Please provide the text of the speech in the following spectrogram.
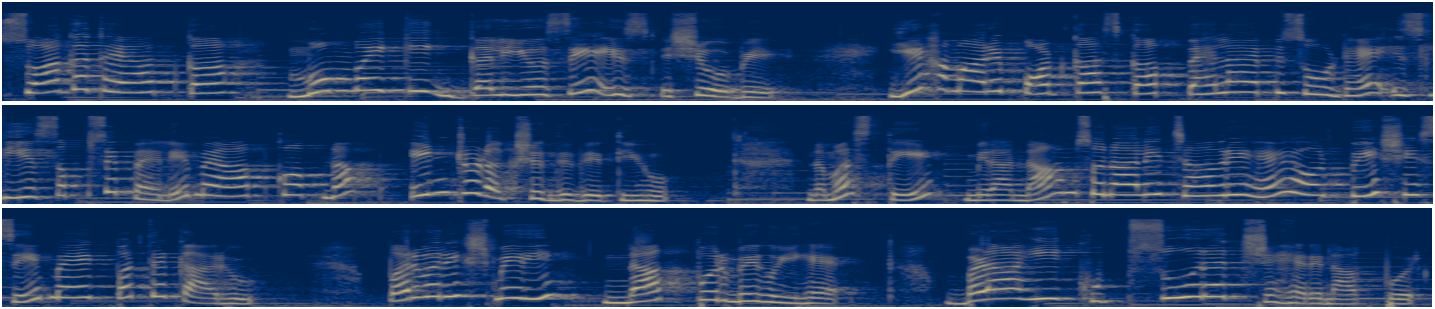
स्वागत है आपका मुंबई की गलियों से इस शो में। ये हमारे पॉडकास्ट का पहला एपिसोड है, इसलिए सबसे पहले मैं आपको अपना इंट्रोडक्शन दे देती हूँ। नमस्ते, मेरा नाम सोनाली चावरे है और पेशे से मैं एक पत्रकार हूँ। परवरिश मेरी नागपुर में हुई है। बड़ा ही खूबसूरत शहर है नागपुर।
